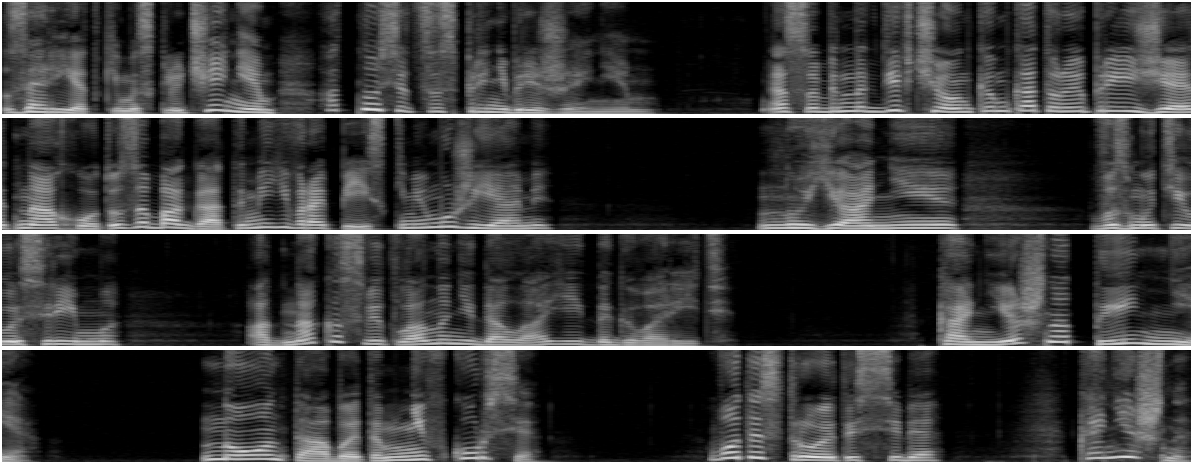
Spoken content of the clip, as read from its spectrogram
за редким исключением, относятся с пренебрежением. Особенно к девчонкам, которые приезжают на охоту за богатыми европейскими мужьями. «Но я не...» — возмутилась Римма. Однако Светлана не дала ей договорить. «Конечно, ты не. Но он-то об этом не в курсе. Вот и строит из себя. Конечно,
